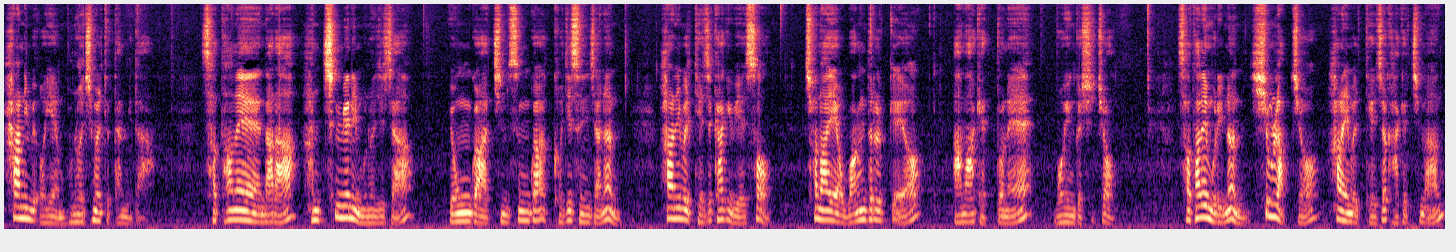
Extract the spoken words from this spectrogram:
하나님에 의해 무너짐을 뜻합니다. 사탄의 나라 한 측면이 무너지자 용과 짐승과 거짓 선지자는 하나님을 대적하기 위해서 천하의 왕들을 꿰어 아마겟돈에 모인 것이죠. 사탄의 무리는 힘을 합쳐 하나님을 대적하겠지만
